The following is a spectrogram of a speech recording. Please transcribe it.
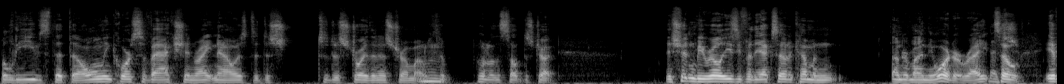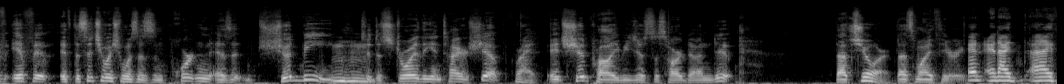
believes that the only course of action right now is to dis- to destroy the Nostromo, to put on the self destruct. It shouldn't be real easy for the XO to come and undermine the order, right? so if if it, if the situation was as important as it should be to destroy the entire ship, Right. it should probably be just as hard to undo. That's Sure. That's my theory. and and I, I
